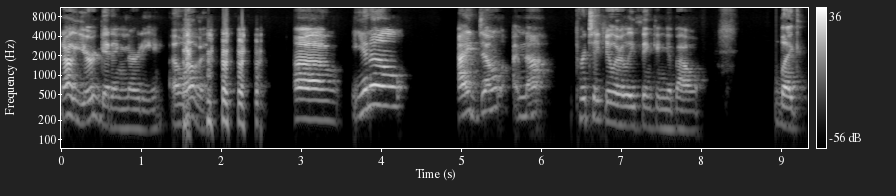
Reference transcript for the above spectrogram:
Now you're getting nerdy. I love it. um, you know, I don't, I'm not particularly thinking about like,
